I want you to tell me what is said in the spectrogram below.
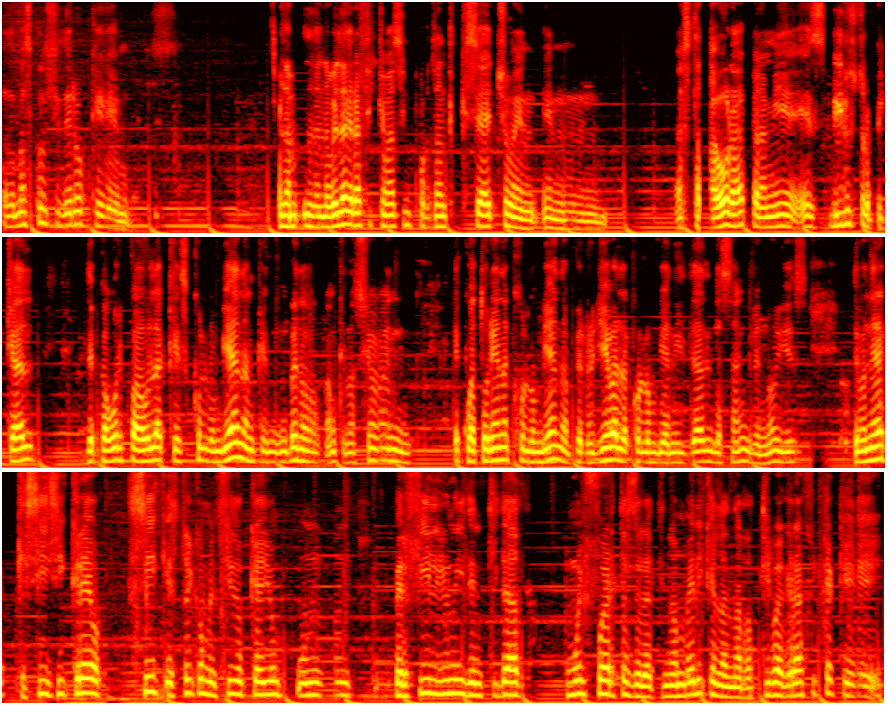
además considero que la, novela gráfica más importante que se ha hecho en, hasta ahora para mí es Virus Tropical de Power Paola, que es colombiana, aunque bueno, aunque nació en ecuatoriana colombiana, pero lleva la colombianidad en la sangre, ¿no? Y es de manera que sí, sí creo, sí que estoy convencido que hay un, un perfil y una identidad muy fuertes de Latinoamérica en la narrativa gráfica que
